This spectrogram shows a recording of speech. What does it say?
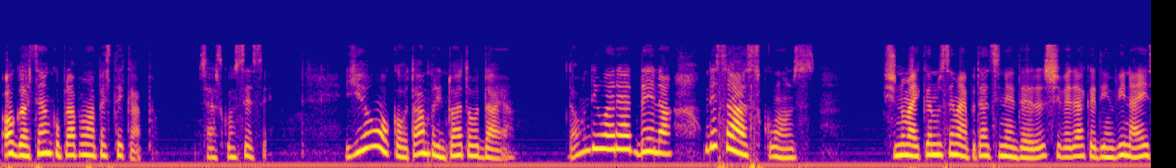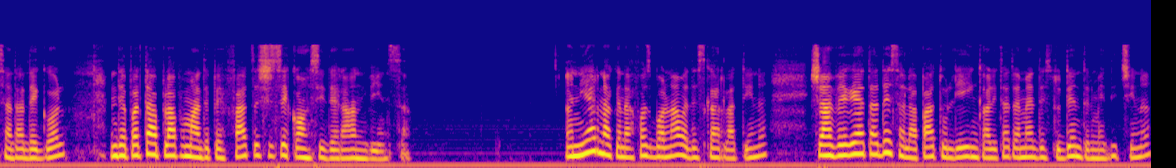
o găseam cu plapăma peste cap. Se ascunsese. Eu o căutam prin toată odaia. Dar unde oare Adela? Unde s-a ascuns? Și numai când nu se mai putea ține de râs și vedea că din vina ei s-a dat de gol, îndepărta plapăma de pe față și se considera învinsă. În iarna când a fost bolnavă de scarlatină și a învegheat adesea la patul ei în calitatea mea de student în medicină,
